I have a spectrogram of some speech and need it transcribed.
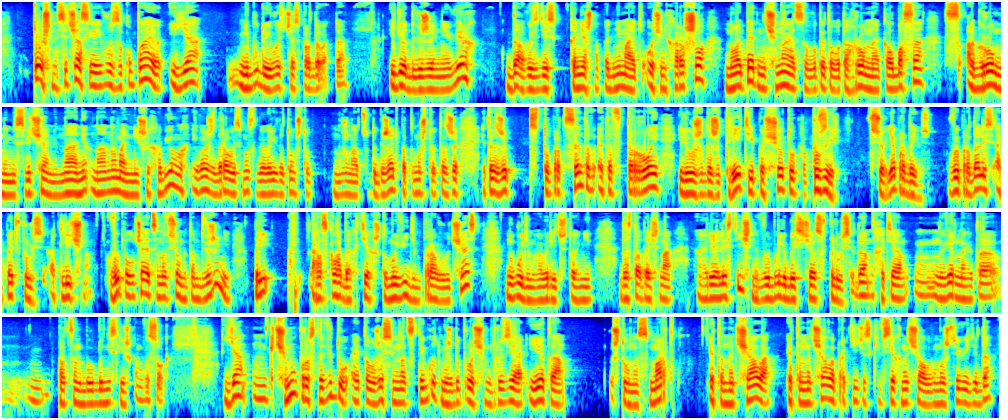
точно, сейчас я его закупаю, и я не буду его сейчас продавать. Да? Идет движение вверх, да, вы здесь, конечно, поднимаете очень хорошо, но опять начинается вот эта вот огромная колбаса с огромными свечами на, на аномальнейших объемах, и ваш здравый смысл говорит о том, что нужно отсюда бежать, потому что это же, это же сто процентов это второй или уже даже третий по счету пузырь. Все, я продаюсь. Вы продались опять в плюсе. Отлично. Вы, получается, на всем этом движении при раскладах тех, что мы видим правую часть, ну будем говорить, что они достаточно э, реалистичны, вы были бы сейчас в плюсе, да, хотя, наверное, это процент был бы не слишком высок. Я к чему просто веду? Это уже 17 год, между прочим, друзья. И это, что у нас, март. Это начало, это начало практически всех начал. Вы можете видеть, да?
